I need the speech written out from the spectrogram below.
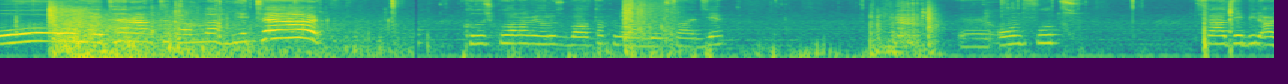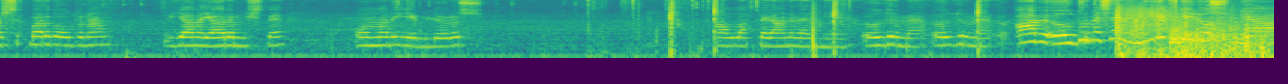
Oo yeter artık Allah yeter. Kılıç kullanamıyoruz, balta kullanabiliyoruz sadece. Ee, 10 foot sadece bir açlık barı dolduran yana yarım işte. Onları yiyebiliyoruz. Allah belanı vermeye. Öldürme, öldürme. Abi öldürmesene. Niye geliyorsun ya?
